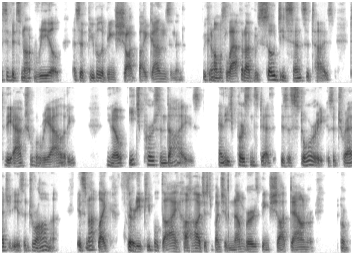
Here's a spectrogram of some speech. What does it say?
as if it's not real, as if people are being shot by guns. And then we can almost laugh it off. We're so desensitized to the actual reality. You know, each person dies and each person's death is a story, is a tragedy, is a drama. It's not like 30 people die, haha, just a bunch of numbers being shot down or, or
